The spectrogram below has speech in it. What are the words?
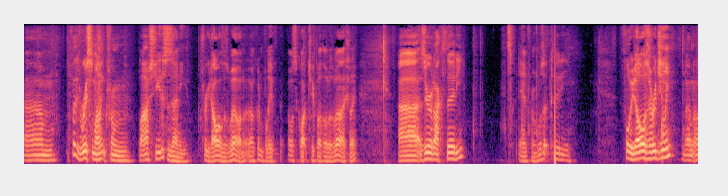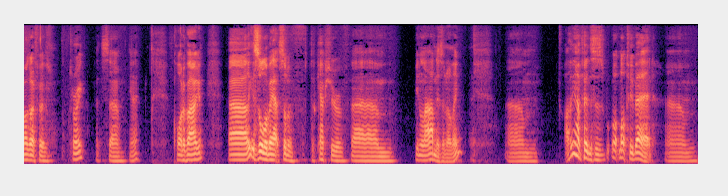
Um, for the one, I think from last year. This is only three dollars as well. I couldn't believe it. was quite cheap. I thought as well actually. Uh, Zero Dark Thirty, down from was it 30 40 dollars originally. I got it for three. That's um, you know quite a bargain. Uh, I think this is all about sort of the capture of um, Bin Laden, isn't it? I think. Um, I think I've heard this is well, not too bad. Um,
